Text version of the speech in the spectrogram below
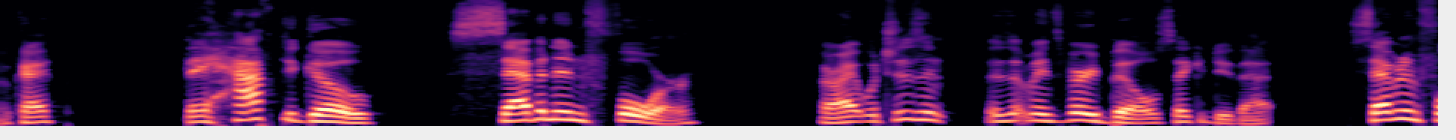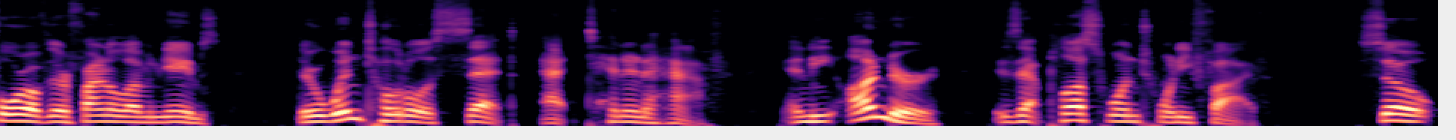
Okay. They have to go seven and four. All right. Which isn't, I mean, it's very Bills. They could do that. Seven and four of their final 11 games. Their win total is set at 10 and a half. And the under is at plus 125. So,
